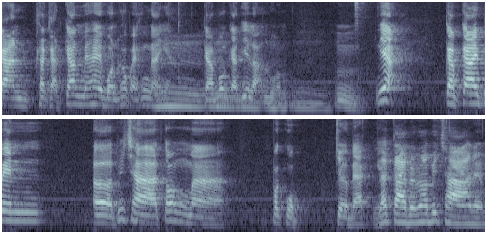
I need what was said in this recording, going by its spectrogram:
การสกัดกั้นไม่ให้บอลเข้าไปข้างในไงอืม การป้องกันที่หละหลวมอืม อืมเนี่ยกลับกลายเป็น เอ่อพิชาต้องมาประกบเจอแบ็คและเนี่ยกลายเป็นว่าพิชาเนี่ย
